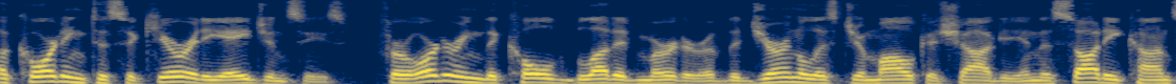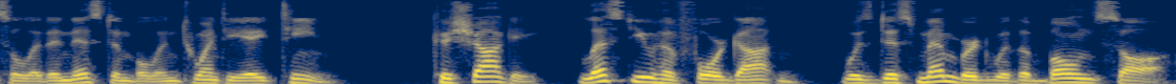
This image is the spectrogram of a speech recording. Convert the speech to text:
according to security agencies, for ordering the cold-blooded murder of the journalist Jamal Khashoggi in the Saudi consulate in Istanbul in 2018. Khashoggi, lest you have forgotten, was dismembered with a bone saw,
